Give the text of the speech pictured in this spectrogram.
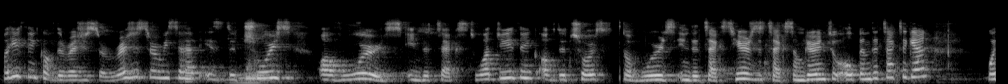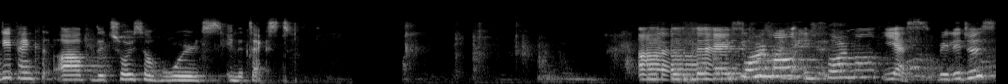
What do you think of the register? Register, we said, is the choice of words in the text. What do you think of the choice of words in the text? Here's the text. I'm going to open the text again. What do you think of the choice of words in the text? Uh, the formal, informal, yes, religious.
